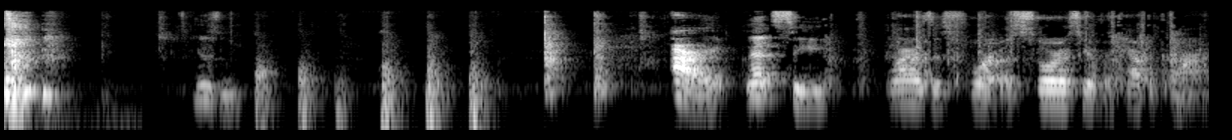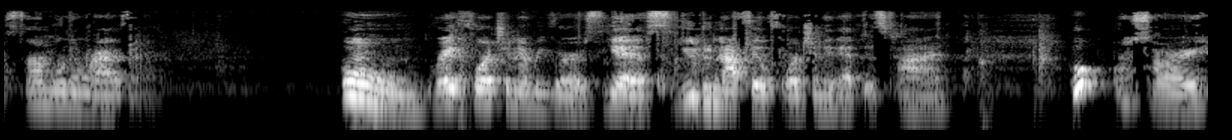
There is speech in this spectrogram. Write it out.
Excuse me. Alright, let's see. Why is this Four of Swords here for Capricorn? Sun, Moon, and Rising. Boom. Great fortune in reverse. Yes, you do not feel fortunate at this time. I'm sorry.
